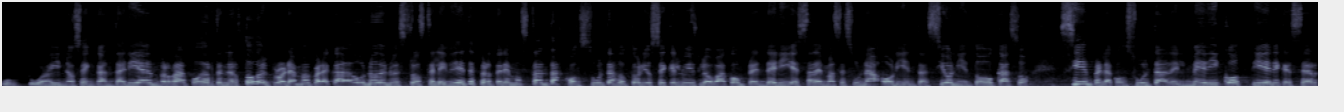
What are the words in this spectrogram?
puntual. Y nos encantaría, en verdad, poder tener todo el programa para cada uno de nuestros televidentes, pero tenemos tantas consultas, doctor. Yo sé que Luis lo va a comprender y esa además es una orientación y en todo caso, siempre la consulta del médico tiene que ser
